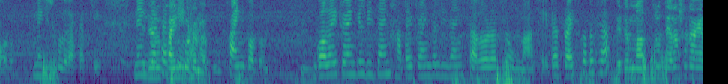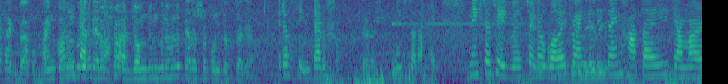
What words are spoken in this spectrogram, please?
বড়। নেক্সটগুলো দেখাচ্ছি। নেক্সট এটা দেখাচ্ছি fine এটা। আপু। ফাইন কটন গলায় ট্রায়াঙ্গেল ডিজাইন হাতায় ট্রায়াঙ্গেল ডিজাইন সালোয়ার আছে ওড়না আছে। এটার প্রাইস কত ভাইয়া? এটা মাত্র তেরোশো টাকায় থাকবে আপু। ফাইন কটনগুলো 1300 টাকা। আর জমজমগুলো হলো তেরোশো পঞ্চাশ টাকা। এটাও সেম তেরোশো। তেরোশো। নেক্সটটা দেখাই। নেক্সট আছে এই ড্রেসটা এটাও গলায় ট্রায়াঙ্গেল ডিজাইন হাতায় জামার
